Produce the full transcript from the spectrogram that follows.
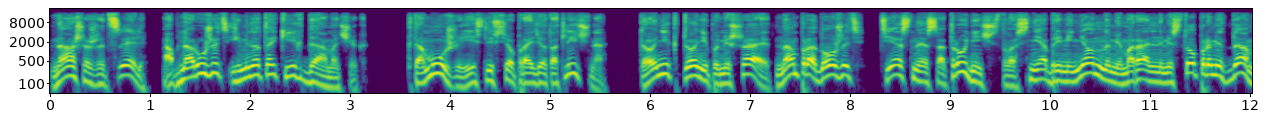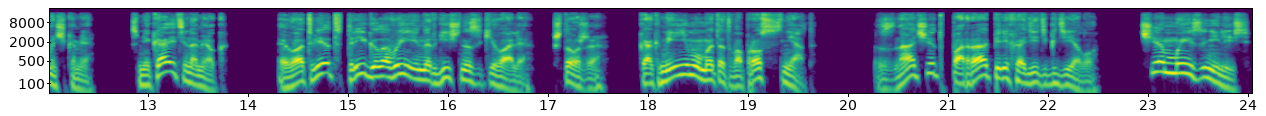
Наша же цель — обнаружить именно таких дамочек. К тому же, если все пройдет отлично, то никто не помешает нам продолжить тесное сотрудничество с необремененными моральными стопорами дамочками. Смекаете намек? В ответ три головы энергично закивали. Что же, как минимум этот вопрос снят. Значит, пора переходить к делу. Чем мы и занялись.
